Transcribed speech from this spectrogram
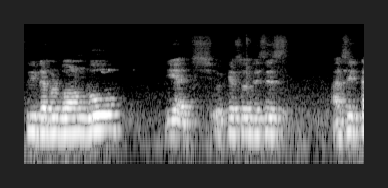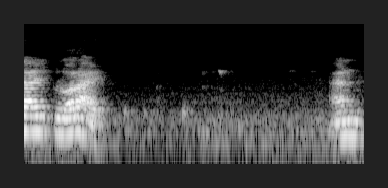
C double bond O, H. Okay, so this is acetyl chloride and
